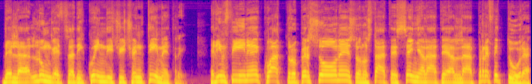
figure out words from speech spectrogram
della lunghezza di 15 centimetri. Ed infine quattro persone sono state segnalate alla prefettura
